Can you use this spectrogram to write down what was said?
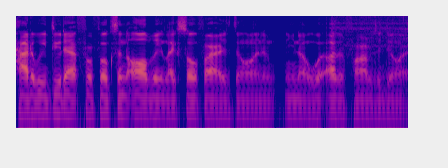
How do we do that for folks in Albany, like Soulfire is doing, and you know what other farms are doing?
